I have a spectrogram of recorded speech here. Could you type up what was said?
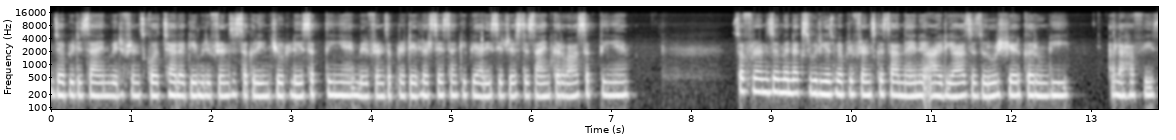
जब भी डिज़ाइन मेरी फ्रेंड्स को अच्छा लगे, मेरी फ्रेंड्स स्क्रीन शॉट ले सकती हैं, मेरी फ्रेंड्स अपने टेलर से ऐसा की प्यारी सी ड्रेस डिज़ाइन करवा सकती हैं। सो फ्रेंड्स मैं नेक्स्ट वीडियोज़ में अपनी फ्रेंड्स के साथ नए नए आइडियाज़ ज़रूर शेयर करूँगी। अल्लाह हाफिज़।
